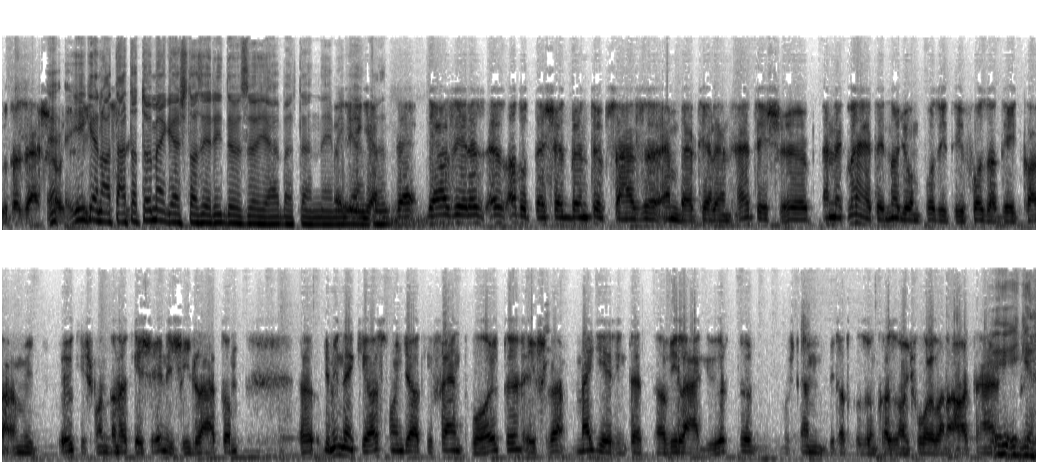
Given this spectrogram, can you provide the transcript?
utazása. E, igen, a, tehát a tömegest azért időzőjelbe tenném. Igen, igen de, de azért ez, ez adott esetben több száz embert jelenthet, és ennek lehet egy nagyon pozitív hozadéka, amit ők is mondanak, és én is így látom. Ugye mindenki azt mondja, aki fent volt, és megérintette a világűrt, most nem vitatkozunk azon, hogy hol van a határ. Igen.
